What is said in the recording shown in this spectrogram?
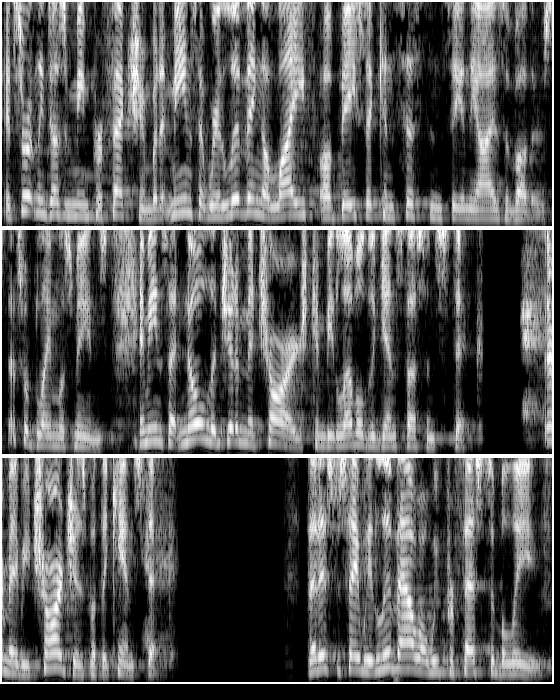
It certainly doesn't mean perfection, but it means that we're living a life of basic consistency in the eyes of others. That's what blameless means. It means that no legitimate charge can be leveled against us and stick. There may be charges, but they can't stick. That is to say, we live out what we profess to believe.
